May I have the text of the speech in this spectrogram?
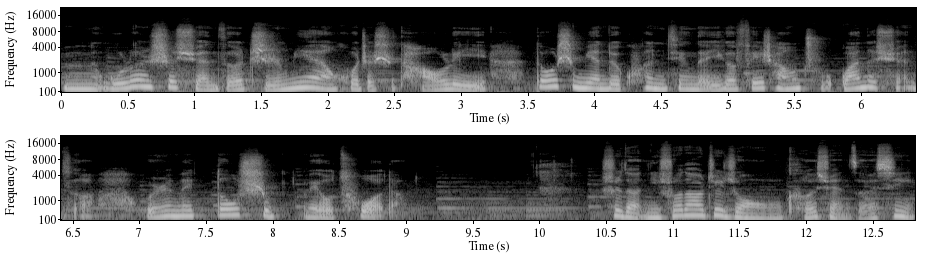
嗯，无论是选择直面或者是逃离，都是面对困境的一个非常主观的选择。我认为都是没有错的。是的，你说到这种可选择性，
